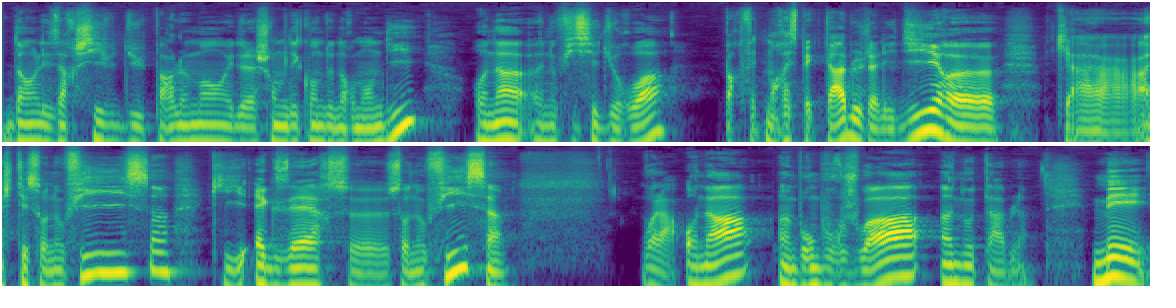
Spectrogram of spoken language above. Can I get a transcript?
dans les archives du Parlement et de la Chambre des comptes de Normandie, on a un officier du roi, parfaitement respectable, j'allais dire, qui a acheté son office, qui exerce son office. Voilà, on a un bon bourgeois, un notable. Mais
